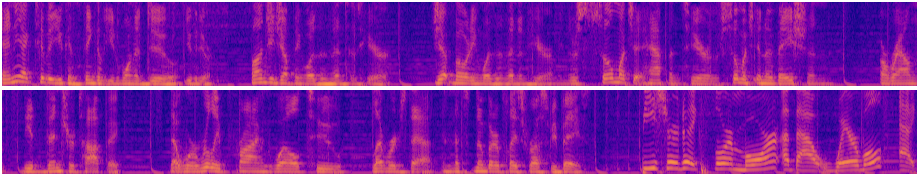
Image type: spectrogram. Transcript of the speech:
Any activity you can think of you'd want to do, you can do it. Bungee jumping was invented here. Jet boating was invented here. I mean, there's so much that happens here. There's so much innovation around the adventure topic that we're really primed well to leverage that. And that's no better place for us to be based. Be sure to explore more about Wherewolf at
